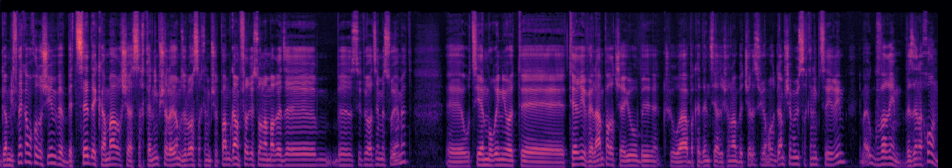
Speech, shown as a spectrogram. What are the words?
גם לפני כמה חודשים, ובצדק אמר שהשחקנים של היום זה לא השחקנים של פעם, גם פרגוסון אמר את זה בסיטואציה מסוימת. אה, הוא ציין מוריניו את אה, טרי ולמפרט שהיו, כשהוא היה בקדנציה הראשונה בצ'לסי, אמר גם שהם היו שחקנים צעירים, הם היו גברים, וזה נכון.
